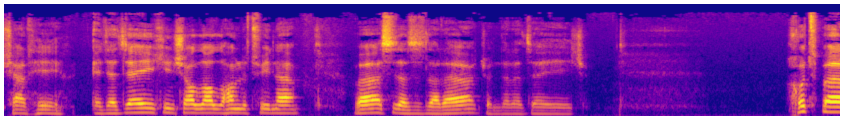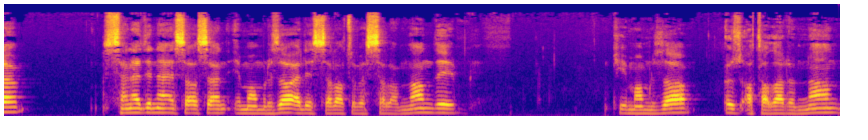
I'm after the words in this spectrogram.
şərhi edəcəyik inşallah Allahın lütfü ilə və siz əzizlərə göndərəcəyik. Xütbə sənədinə əsasən İmam Rıza əleyhissalatu vəssalamdandır ki, İmam Rıza öz atalarından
